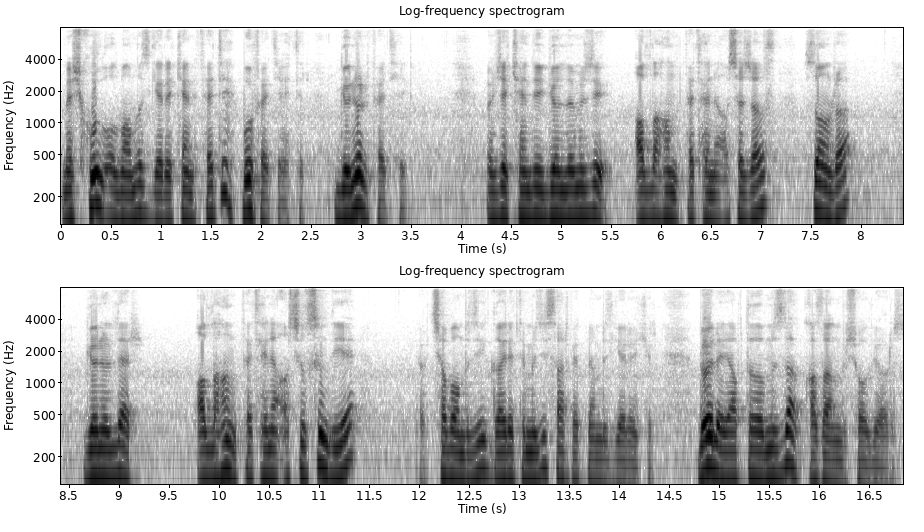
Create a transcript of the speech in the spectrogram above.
meşgul olmamız gereken fetih bu fetihtir. Gönül fethi. Önce kendi gönlümüzü Allah'ın fethine açacağız. Sonra gönüller Allah'ın fethine açılsın diye çabamızı, gayretimizi sarf etmemiz gerekir. Böyle yaptığımızda kazanmış oluyoruz.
